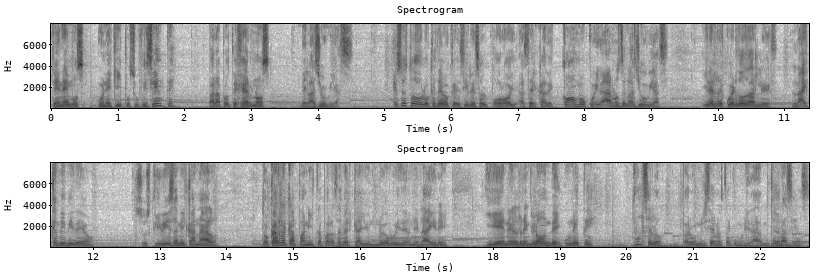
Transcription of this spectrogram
tenemos un equipo suficiente para protegernos de las lluvias. Eso es todo lo que tengo que decirles hoy por hoy acerca de cómo cuidarnos de las lluvias. Y les recuerdo darles like a mi video, suscribirse a mi canal, tocar la campanita para saber que hay un nuevo video en el aire y en el renglón de Únete, púlselo para unirse a nuestra comunidad. Muchas gracias.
